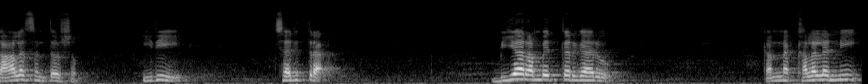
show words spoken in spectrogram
చాలా సంతోషం. ఇది చరిత్ర. బిఆర్ అంబేద్కర్ గారు కన్న కలలన్నీ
